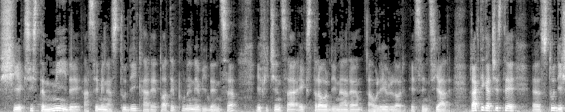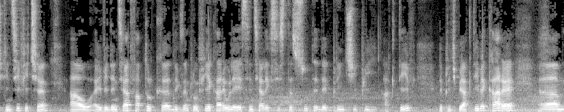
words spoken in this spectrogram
și există mii de asemenea studii care toate pun în evidență eficiența extraordinară a uleiurilor esențiale. Practic, aceste uh, studii științifice au evidențiat faptul că, de exemplu, în fiecare ulei esențial există sute de principii activi, de principii active care, uh,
